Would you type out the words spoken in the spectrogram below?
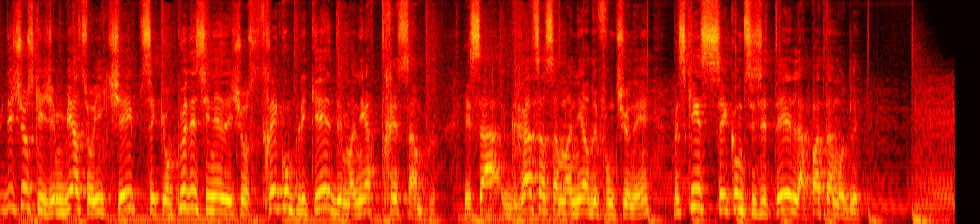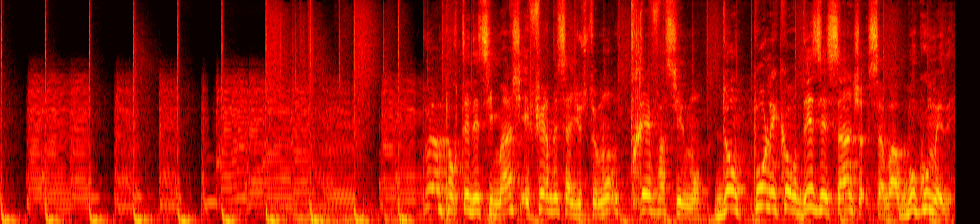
Une des choses que j'aime bien sur Xshape, c'est qu'on peut dessiner des choses très compliquées de manière très simple. Et ça, grâce à sa manière de fonctionner, parce que c'est comme si c'était la pâte à modeler. Importer des images et faire des ajustements très facilement. Donc pour les corps des singes, ça va beaucoup m'aider.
